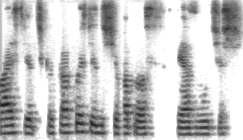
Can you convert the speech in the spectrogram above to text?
Давай, Светочка, какой следующий вопрос ты озвучишь?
